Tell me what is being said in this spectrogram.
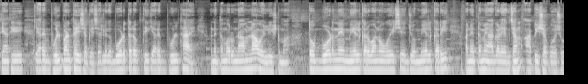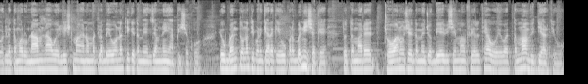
ત્યાંથી ક્યારેક ભૂલ પણ થઈ શકે છે, એટલે કે બોર્ડ તરફથી ક્યારેક ભૂલ થાય અને તમારું નામ ના હોય લિસ્ટમાં, તો બોર્ડને મેલ કરવાનો હોય છે. જો મેલ કરી અને તમે આગળ એક્ઝામ આપી શકો છો. એટલે તમારું નામ ના હોય લિસ્ટમાં, એનો મતલબ એવો નથી કે તમે એક્ઝામ નહીં આપી શકો. એવું બનતું નથી, પણ ક્યારેક એવું પણ બની શકે. તો તમારે જોવાનું છે, તમે જો બે વિષયમાં ફેલ થયા હો એવા તમામ વિદ્યાર્થીઓ,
